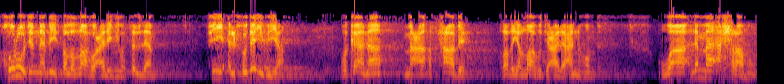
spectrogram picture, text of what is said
خروج النبي صلى الله عليه وسلم في الحديبية وكان مع أصحابه رضي الله تعالى عنهم. ولما أحرموا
